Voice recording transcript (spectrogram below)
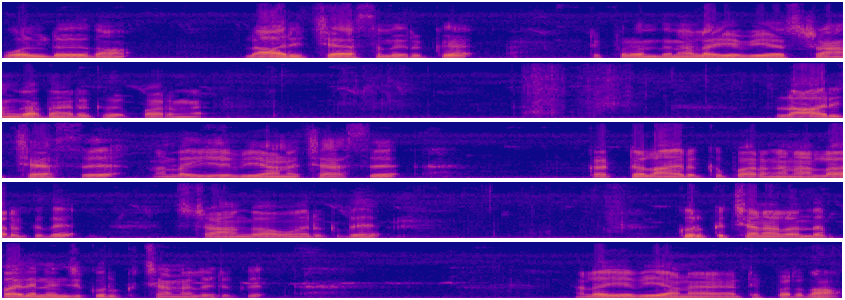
ஓல்டு தான். லாரி சேஸில் இருக்குது டிப்பர் வந்து நல்லா ஹெவியாக ஸ்ட்ராங்காக தான் இருக்குது பாருங்கள் லாரி சேஸு நல்லா ஹெவியான சேஸு கட்டெல்லாம் இருக்குது பாருங்கள் நல்லா இருக்குது. ஸ்ட்ராங்காகவும் இருக்குது. குறுக்கு சேனல் வந்து பதினஞ்சு குறுக்கு சேனல் இருக்குது நல்லா ஹெவியான டிப்பர் தான்.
